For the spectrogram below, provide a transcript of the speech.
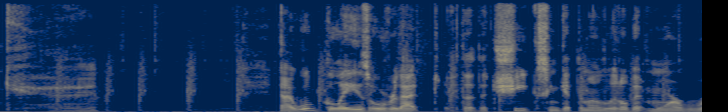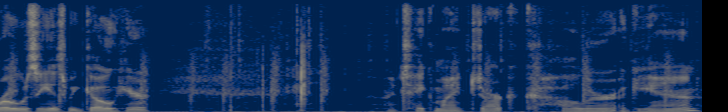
Okay. Now I will glaze over that the, the cheeks and get them a little bit more rosy as we go here. Take my dark color again.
